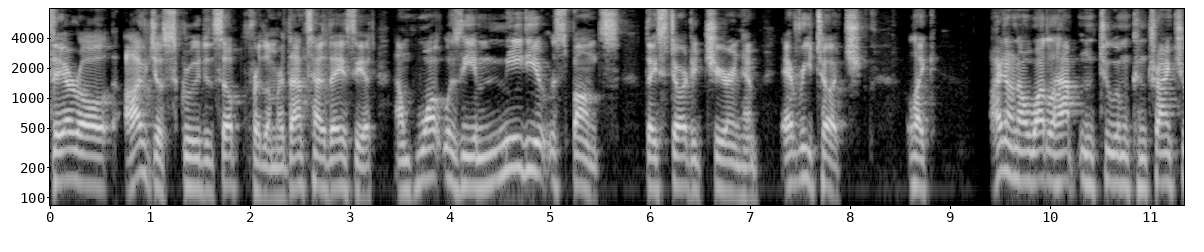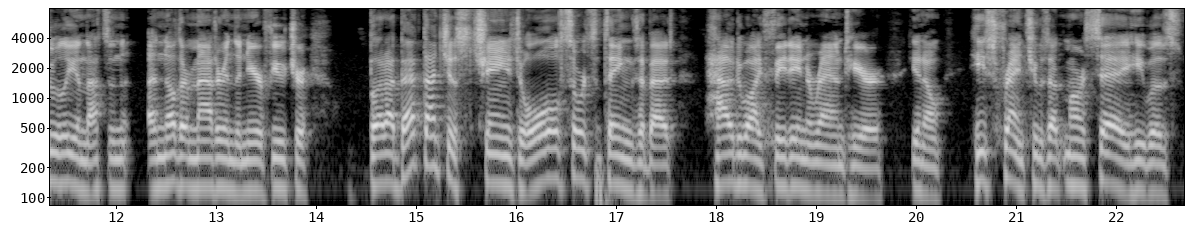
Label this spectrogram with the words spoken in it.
they're all. I've just screwed this up for them, or that's how they see it. And what was the immediate response? They started cheering him every touch, like. I don't know what'll happen to him contractually, and that's an, another matter in the near future. But I bet that just changed all sorts of things about how do I fit in around here. You know, he's French. He was at Marseille. He was,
